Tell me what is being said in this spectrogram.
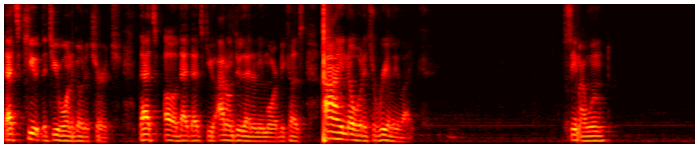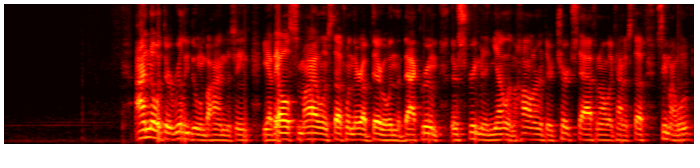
That's cute that you want to go to church. That's oh that that's cute. I don't do that anymore because I know what it's really like. See my wound? I know what they're really doing behind the scenes. Yeah, they all smile and stuff when they're up there, but in the back room, they're screaming and yelling, and hollering at their church staff and all that kind of stuff. See my wound?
